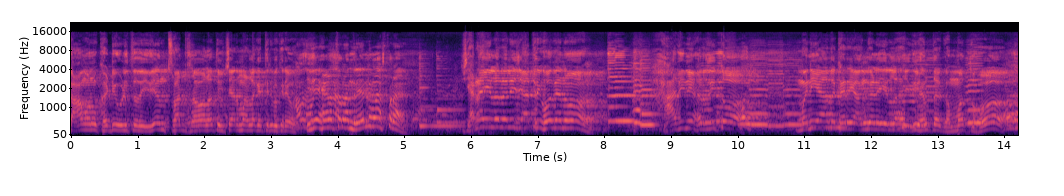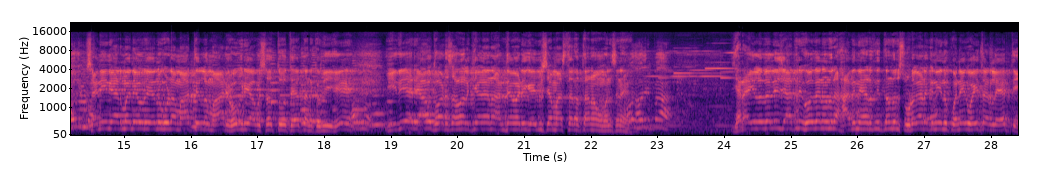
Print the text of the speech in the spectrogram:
ಕಾಮನು ಕಡ್ಡಿ ಉಳಿತದ. ಇದೇನು ದೊಡ್ಡ ಸವಾಲತ್ತು ವಿಚಾರ ಮಾಡ್ಲಕತ್ತಿರ್ಬೇಕ್ರಿ ಅವ್ರು. ಇದೇ ಹೇಳ್ತಾರಂದ್ರೆ ಏನು ಮಾಸ್ತರ? ಜನ ಇಲ್ಲದಲ್ಲಿ ಜಾತ್ರೆಗೆ ಹೋದೇನು ಹಾದಿನೇ ಹರಿದಿತ್ತು? ಮನಿಯಾದ ಕರೆ ಅಂಗಳಿ ಇಲ್ಲ ಇದು ಎಂತ ಗಮ್ಮತ್ತು? ಶನಿ ನೇರ್ಮನೆಯವರು ಏನು ಕೂಡ ಮಾತಿಲ್ಲ ಮಾಡಿ ಹೋಗ್ರಿ ಅವಸತ್ತು ಅಂತ ಹೇಳ್ತಾನೆ ಕವಿ ಇದೇ ಯಾವ ದೊಡ್ಡ ಸವಾಲು ಕೇಳೋಣ ಅಂದೇವಾಡಿಗೆ ವಿಷಯ ಮಾಸ್ತಾರ ಅಂತ ನಾವು ಮನಸ್ಸಿನ ಜನ ಇಲ್ಲದಲ್ಲಿ ಜಾತ್ರೆಗೆ ಹೋದೇನಂದ್ರೆ ಹಾದಿನ ಹರಿದಿತ್ತಂದ್ರೆ ಸುಡಗಾಡಕ್ಕೆ ನೀನು ಕೊನೆಗೆ ಹೋಯ್ತಾರಲ್ಲ ಎತ್ತಿ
